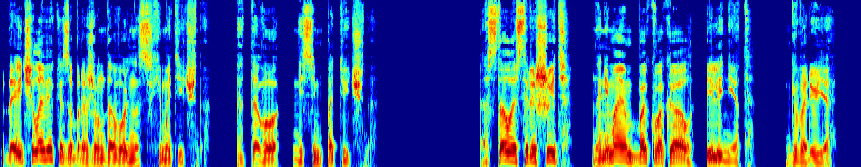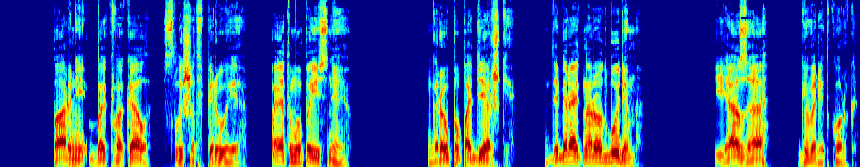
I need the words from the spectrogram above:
Да и человек изображен довольно схематично, оттого несимпатично. Осталось решить, нанимаем бэк-вокал или нет, говорю я. Парни бэк-вокал слышат впервые, поэтому поясняю. Группа поддержки. Добирать народ будем? Я за, говорит Корк.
